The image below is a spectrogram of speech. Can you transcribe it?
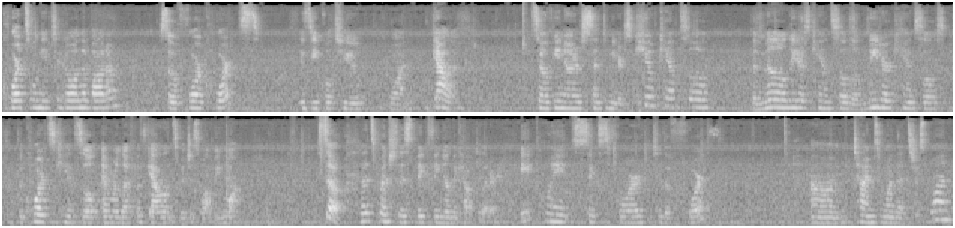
Quarts will need to go on the bottom. So four quarts is equal to one gallon. So if you notice centimeters cubed cancel, the milliliters cancel, the liter cancels, the quarts cancel, and we're left with gallons, which is what we want. So let's punch this big thing on the calculator. 8.64 to the fourth um, times 1, that's just 1,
